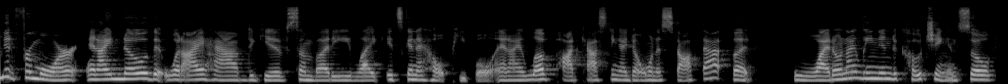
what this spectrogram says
meant for more and i know that what i have to give somebody like it's going to help people and i love podcasting i don't want to stop that but why don't I lean into coaching? And so,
